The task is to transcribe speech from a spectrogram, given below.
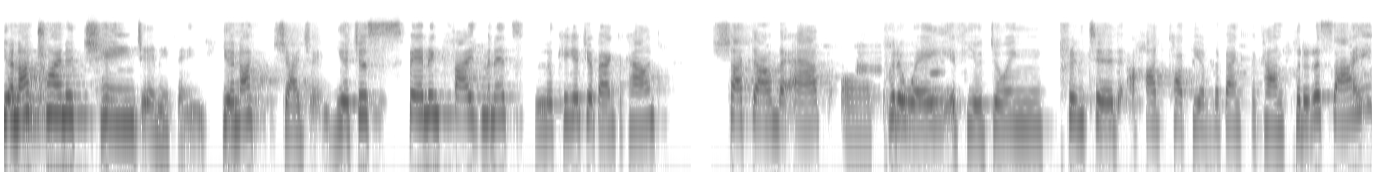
You're not trying to change anything. You're not judging. You're just spending five minutes looking at your bank account, shut down the app or put away if you're doing printed a hard copy of the bank account, put it aside.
